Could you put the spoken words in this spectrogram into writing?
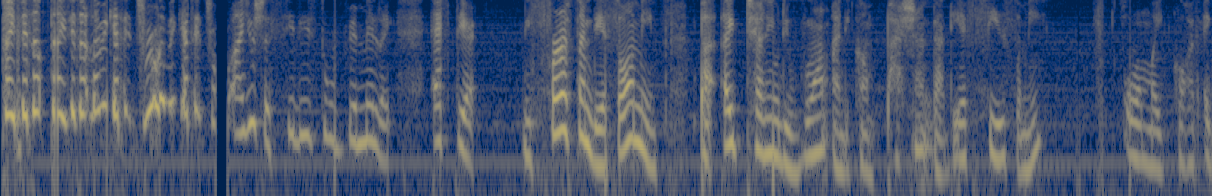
Type it up, type it up. Let me get it through. Let me get it through. And you should see these two women like if they're the first time they saw me. But I tell you the warmth and the compassion that they feel for me. Oh my God. I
